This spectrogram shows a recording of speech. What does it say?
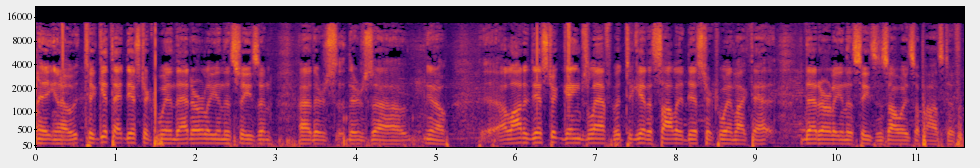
uh, you know, to get that district win that early in the season, uh, there's there's uh, you know a lot of district games left, but to get a solid district win like that that early in the season is always a positive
